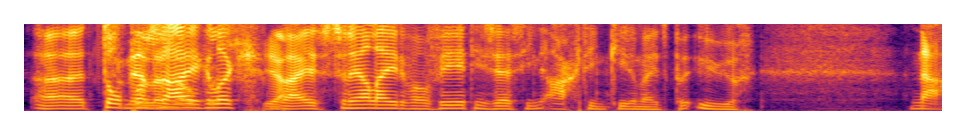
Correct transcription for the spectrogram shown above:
Eh, toppers eigenlijk ja. bij snelheden van 14, 16, 18 km per uur. Nou,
